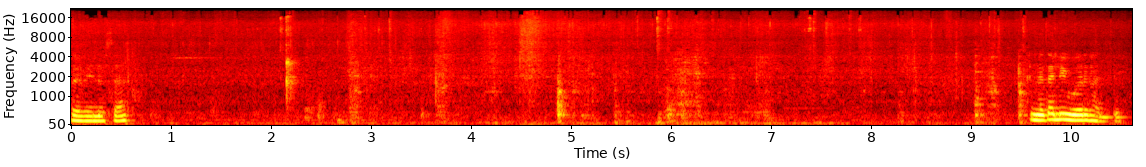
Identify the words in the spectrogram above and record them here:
चवीनुसार. आणि आता लिवर घालते.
